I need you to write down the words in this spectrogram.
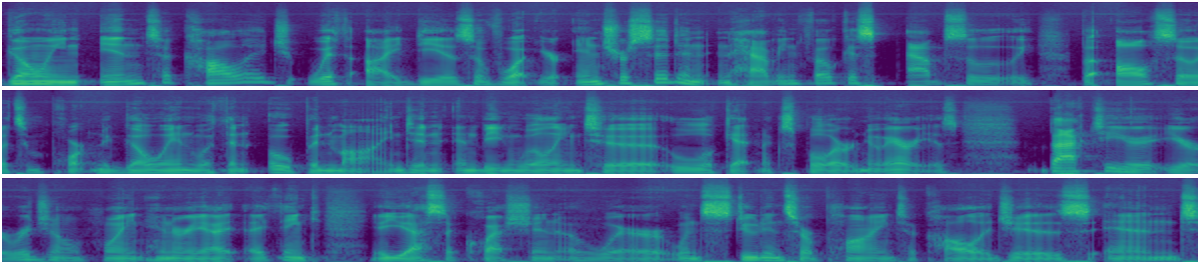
going into college with ideas of what you're interested in and having focus absolutely. But also it's important to go in with an open mind and, and being willing to look at and explore new areas. Back to your, your original point henry i, I think you, asked a question of where when students are applying to colleges and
